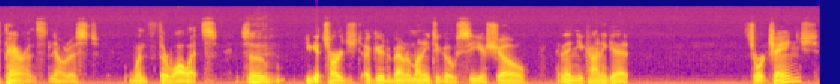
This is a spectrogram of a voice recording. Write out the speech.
The parents noticed when their wallets. So Mhm. you get charged a good amount of money to go see a show, and then you kind of get shortchanged.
